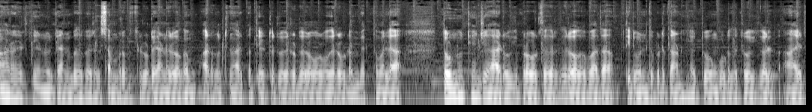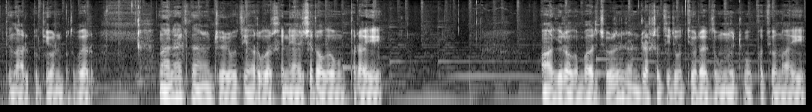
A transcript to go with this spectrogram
ആറായിരത്തി എണ്ണൂറ്റി അൻപത് പേർക്ക് സമ്പർക്കത്തിലൂടെയാണ് രോഗം. അറുന്നൂറ്റി നാൽപ്പത്തി എട്ട് പേരുടെ ഉറവിടം വ്യക്തമല്ല. തൊണ്ണൂറ്റിയഞ്ച് ആരോഗ്യ പ്രവർത്തകർക്ക് രോഗബാധ. തിരുവനന്തപുരത്താണ് ഏറ്റവും കൂടുതൽ രോഗികൾ. ആയിരത്തി നാൽപ്പത്തി ഒൻപത് പേർ. നാലായിരത്തി നാനൂറ്റി എഴുപത്തി ആറ് പേർ ശനിയാഴ്ച രോഗമുക്തരായി. ആകെ രോഗം ബാധിച്ചവരിൽ രണ്ട് ലക്ഷത്തി ഇരുപത്തി ഒരായിരത്തി മുന്നൂറ്റി മുപ്പത്തി ഒന്നായി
